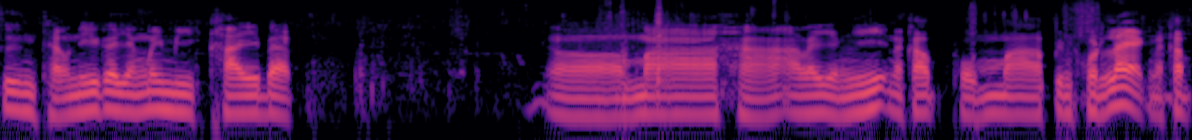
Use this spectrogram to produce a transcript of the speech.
ซึ่งแถวนี้ก็ยังไม่มีใครแบบเอ่อมาหาอะไรอย่างนี้นะครับ ผมมาเป็นคนแรกนะครับ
